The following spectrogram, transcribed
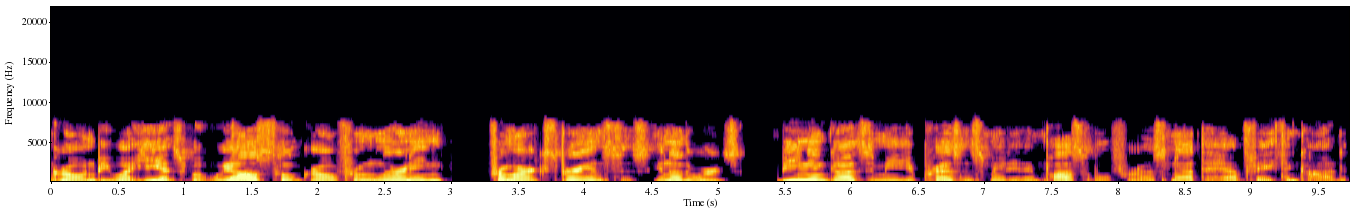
grow and be what he is. But we also grow from learning from our experiences. In other words, being in God's immediate presence made it impossible for us not to have faith in God,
